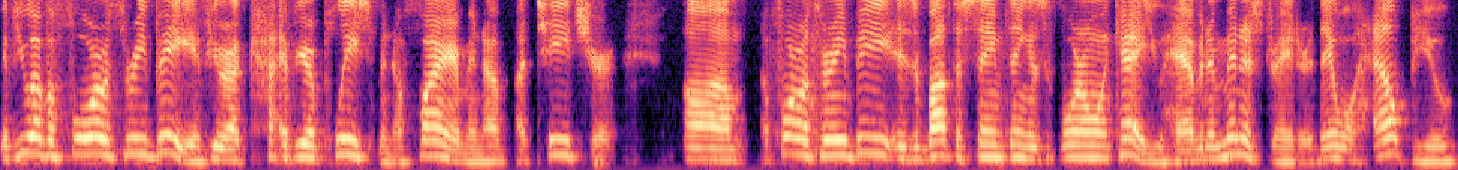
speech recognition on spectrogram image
if you have a 403b, if you're a if you're a policeman, a fireman, a, a teacher. Um, a 403b is about the same thing as a 401k. You have an administrator. They will help you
